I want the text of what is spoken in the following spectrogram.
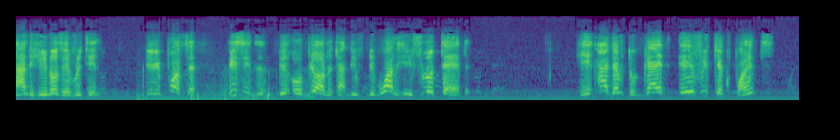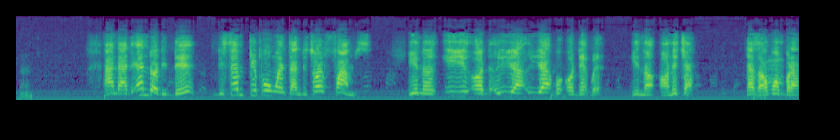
and he knows everything. The report said, this is the, the the, the one he floated. He had them to guide every checkpoint. And at the end of the day, the same people went and destroyed farms in uh, Odebe, in uh, Onitsha. That's Omombra.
